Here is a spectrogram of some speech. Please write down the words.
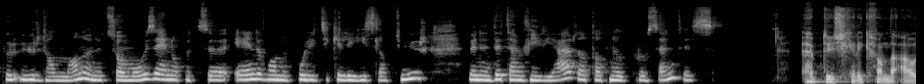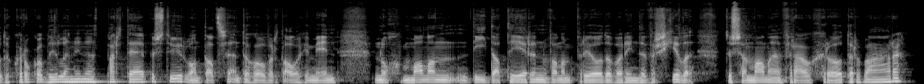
per uur dan mannen. Het zou mooi zijn op het einde van de politieke legislatuur, binnen dit en vier jaar, dat dat 0% is. Hebt u schrik van de oude krokodillen in het partijbestuur? Want dat zijn toch over het algemeen nog mannen die dateren van een periode waarin de verschillen tussen man en vrouw groter waren?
